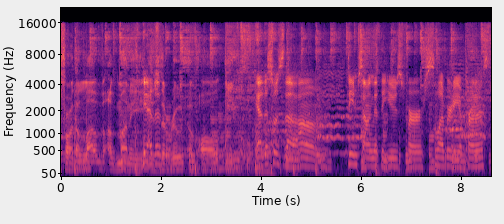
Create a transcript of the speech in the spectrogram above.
For the love of money Yeah, is the root of all evil. Yeah, this was the um, theme song that they used for Celebrity Apprentice,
